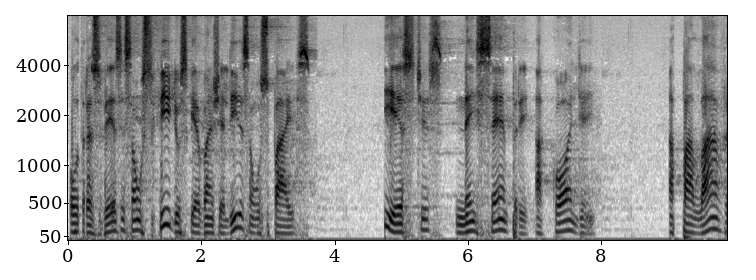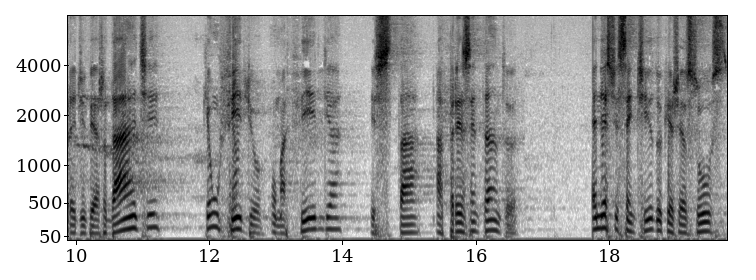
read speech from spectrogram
Outras vezes são os filhos que evangelizam os pais. E estes nem sempre acolhem a palavra de verdade que um filho, uma filha está apresentando. É neste sentido que Jesus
